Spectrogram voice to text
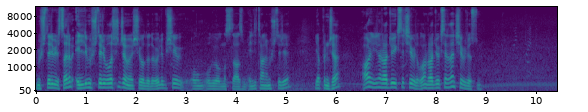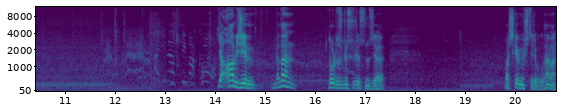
Müşteri bir sanırım 50 müşteri ulaşınca mı şey oluyordu? Öyle bir şey ol- oluyor olması lazım. 50 tane müşteri yapınca. Aa yine Radyo X'e çevirdi. Ulan Radyo X'e neden çeviriyorsun? Ya abicim neden Doğru düzgün sürüyorsunuz ya. Başka bir müşteri bul hemen.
